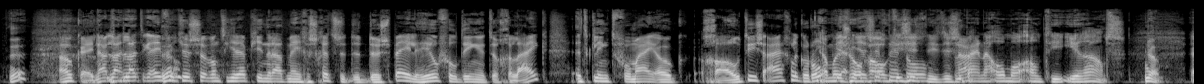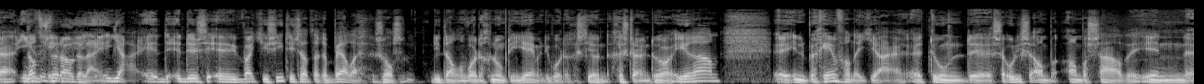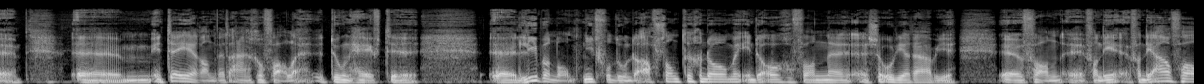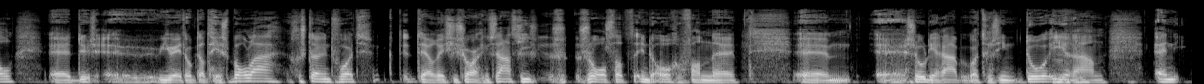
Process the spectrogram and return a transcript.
Oké, nou la- laat ik eventjes, eh, want hier heb je inderdaad mee geschetst. Er spelen heel veel dingen tegelijk. Het klinkt voor mij ook chaotisch eigenlijk. Rob, ja, maar zo chaotisch is het niet. Het is Nou, bijna allemaal anti-Iraans. Ja. Eh, Dat is de rode lijn. Ja, eh, dus eh, wat je ziet is dat de rebellen, zoals die dan worden genoemd in Jemen, die worden gesteund, gesteund door Iran. Eh, in het begin van dit jaar, eh, toen de Saoedische amb- ambassade in, eh, ehm, in Teheran werd aangevallen, toen heeft eh, eh, Libanon niet voldoende afstand genomen in de ogen van eh Saoedi-Arabië eh, van, eh, van, van die aanval. Eh, dus eh, je weet ook dat Hezbollah gesteund wordt, terroristische organisatie, z- zoals dat in de ogen van eh ehm, eh, Saoedi-Arabië wordt gezien door Iran. En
